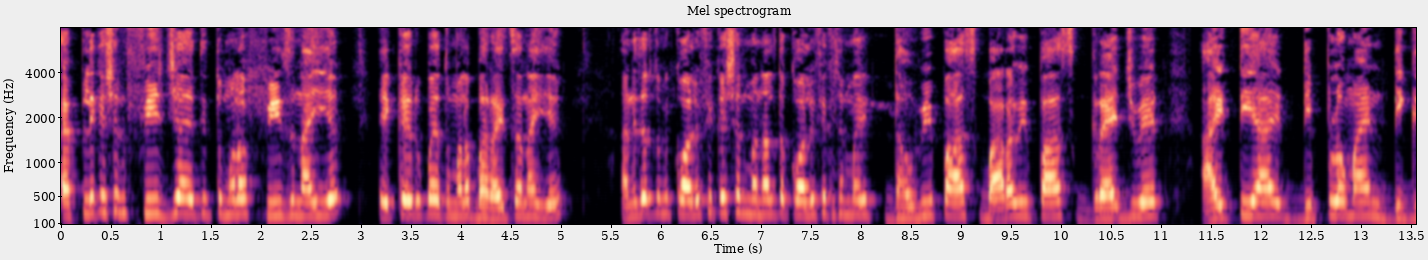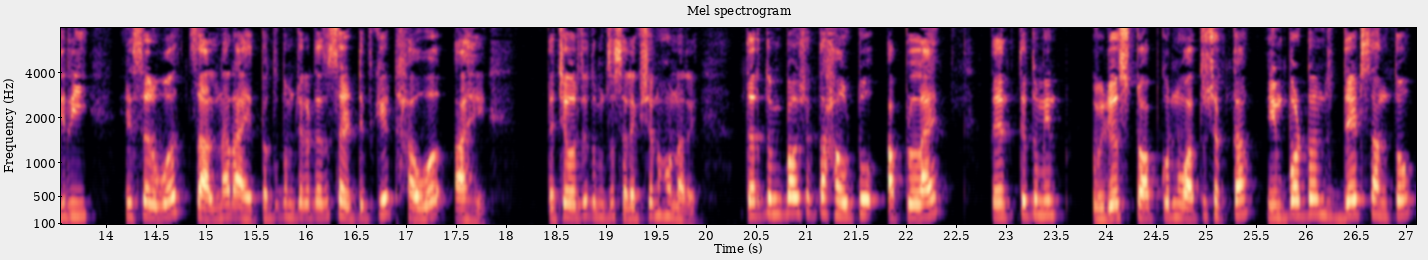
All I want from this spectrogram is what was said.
ॲप्लिकेशन फीज जी आहे ती तुम्हाला फीज नाही आहे एकही रुपये तुम्हाला भरायचा नाही आहे आणि जर तुम्ही क्वालिफिकेशन म्हणाल तर क्वालिफिकेशनमध्ये दहावी पास बारावी pass graduate I T I diploma and degree हे सर्व चालणार आहेत. फक्त तुमच्याकडे त्याचं सर्टिफिकेट हवं आहे. त्याच्यावरती तुमचं सिलेक्शन होणार आहे. तर तुम्ही पाहू शकता हाऊ टू अप्लाय ते ते तुम्ही व्हिडिओ स्टॉप करून वाचू शकता. इम्पॉर्टंट डेट सांगतो.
